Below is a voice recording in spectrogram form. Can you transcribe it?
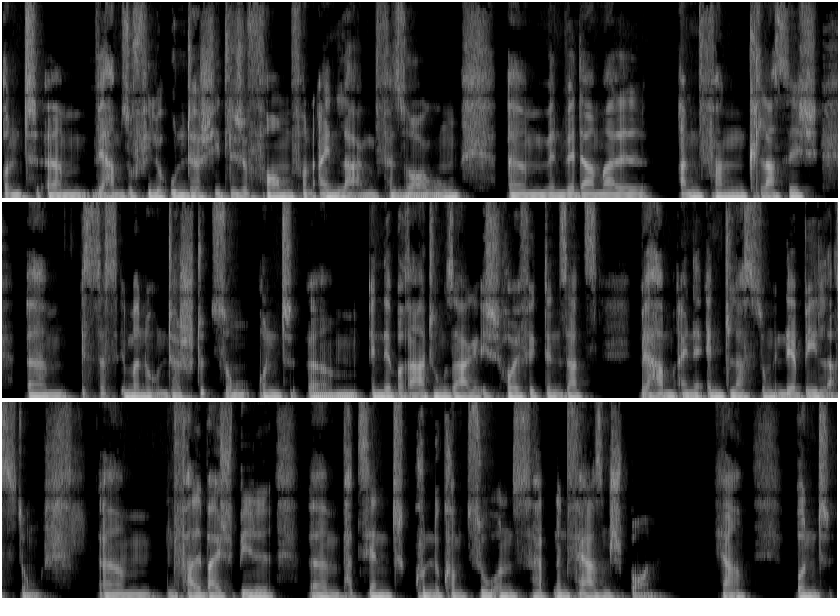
Und ähm, wir haben so viele unterschiedliche Formen von Einlagenversorgung. Ähm, wenn wir da mal anfangen, klassisch, ähm, ist das immer eine Unterstützung. Und ähm, in der Beratung sage ich häufig den Satz, wir haben eine Entlastung in der Belastung. Ähm, ein Fallbeispiel, ähm, Patient, Kunde kommt zu uns, hat einen Fersensporn. Ja, und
